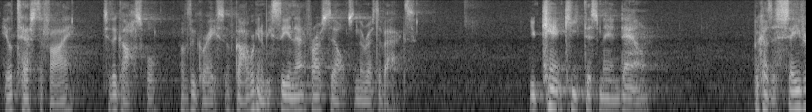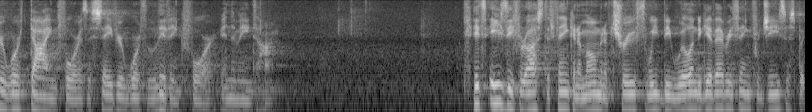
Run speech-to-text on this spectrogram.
He'll testify to the gospel of the grace of God. We're going to be seeing that for ourselves in the rest of Acts. You can't keep this man down because a Savior worth dying for is a Savior worth living for in the meantime. It's easy for us to think in a moment of truth we'd be willing to give everything for Jesus, but,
